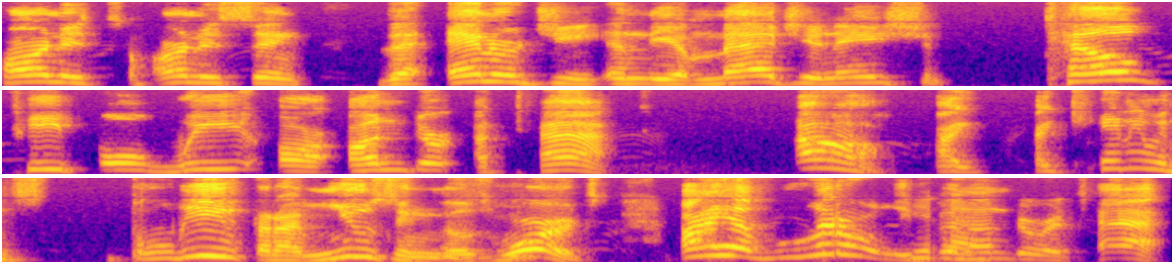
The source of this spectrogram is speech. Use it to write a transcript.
harness, harnessing the energy and the imagination. Tell people we are under attack. Oh, I, I can't even believe that I'm using those words. I have literally yeah. been under attack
